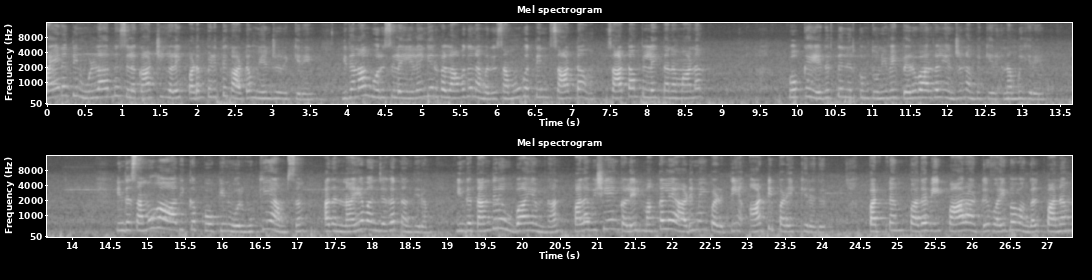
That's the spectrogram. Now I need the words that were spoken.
பயணத்தின் உள்ளார்ந்த சில காட்சிகளை படம் பிடித்து காட்ட முயன்றிருக்கிறேன். இதனால் ஒரு சில இளைஞர்களாவது நமது சமூகத்தின் சாட்டாம் சாட்டாம் பிள்ளைத்தனமான போக்கை எதிர்த்து நிற்கும் துணிவை பெறுவார்கள் என்று நம்பிக்கை நம்புகிறேன். இந்த சமூக ஆதிக்க போக்கின் ஒரு முக்கிய அம்சம் அதன் நயவஞ்சக தந்திரம். இந்த தந்திர உபாயம்தான் பல விஷயங்களில் மக்களை அடிமைப்படுத்தி ஆட்டி படைக்கிறது. பட்டம் பதவி பாராட்டு வைபவங்கள் பணம்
